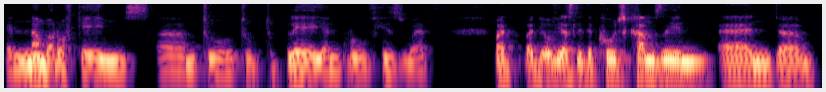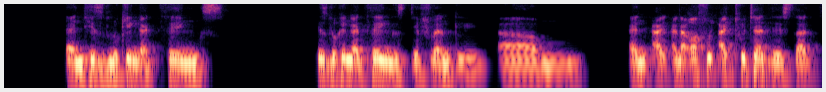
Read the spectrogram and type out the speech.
a number of games um, to to to play and prove his worth but but obviously the coach comes in and um, and he's looking at things he's looking at things differently um, and I and I often I tweeted this that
